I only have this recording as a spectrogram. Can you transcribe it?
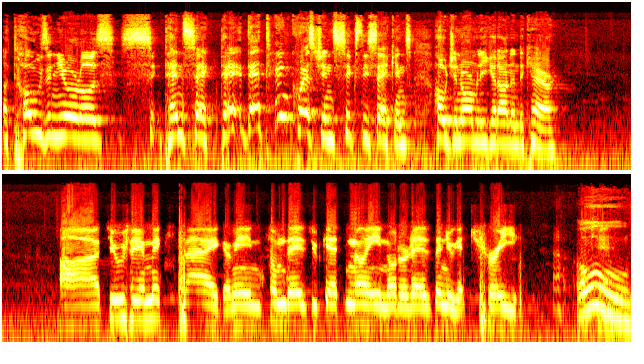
a thousand euros, si- ten sec, te- te- ten questions, sixty seconds. How do you normally get on in the car? Uh, it's usually a mixed bag. I mean, some days you get nine, other days then you get three. Ooh.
